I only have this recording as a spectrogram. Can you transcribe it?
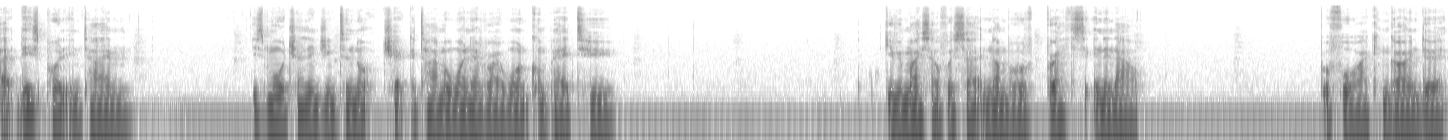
at this point in time, it's more challenging to not check the timer whenever I want compared to giving myself a certain number of breaths in and out before I can go and do it.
